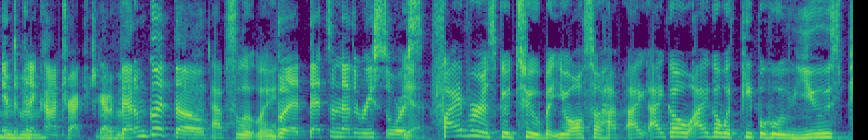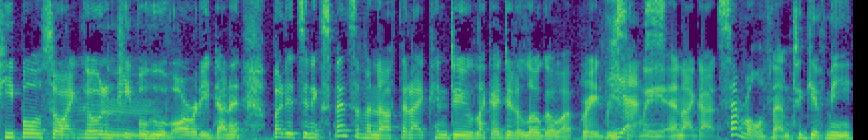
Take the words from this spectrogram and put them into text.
independent mm-hmm. contractors. You got to mm-hmm. vet them good, though. Absolutely. But that's another resource. Yeah. Fiverr is good too, but you also have. I, I go. I go with people who have used people, so I mm. go to people who have already done it. But it's inexpensive enough that I can do. Like I did a logo upgrade recently, yes. and I got several of them to give me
